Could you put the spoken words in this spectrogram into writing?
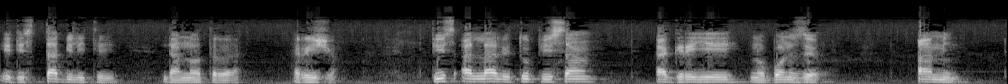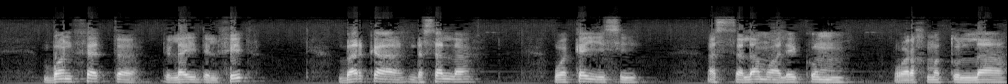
et de stabilité dans notre région. Puisse Allah le Tout-Puissant agréer nos bonnes œuvres. Amin. Bonne fête de l'Aïd el-Fitr. Barka da Sallah wa kayyisi. Assalamu alaikum wa rahmatullah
